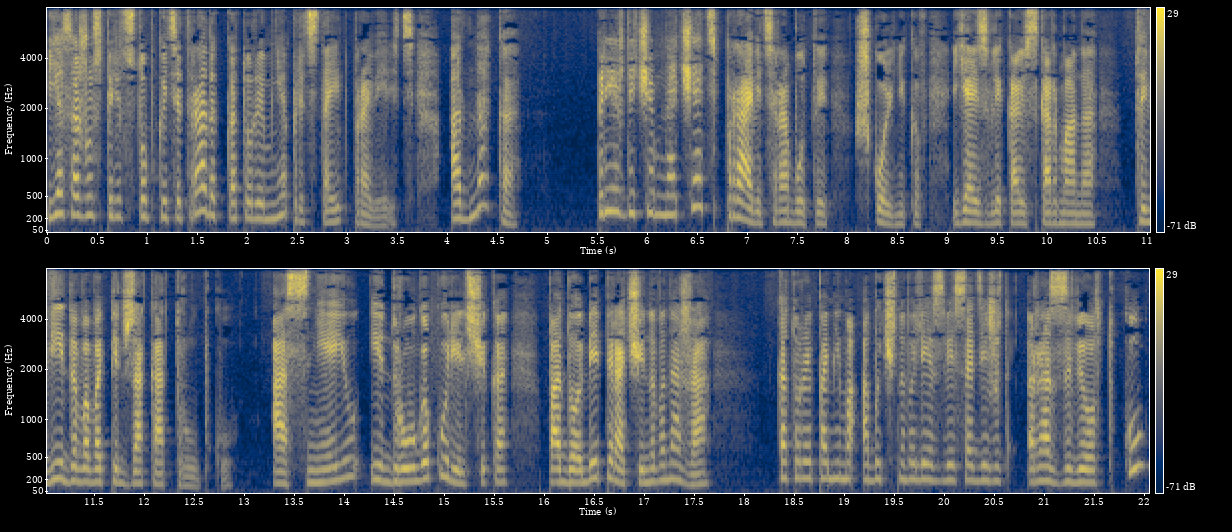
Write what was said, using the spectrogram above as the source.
Я сажусь перед стопкой тетрадок, которые мне предстоит проверить. Однако, прежде чем начать править работы школьников, я извлекаю из кармана твидового пиджака трубку, а с нею и друга-курильщика, подобие перочинного ножа, которое помимо обычного лезвия содержит развертку,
